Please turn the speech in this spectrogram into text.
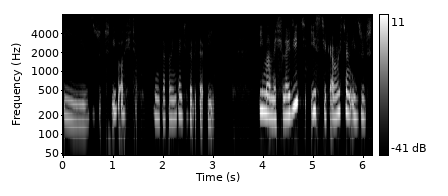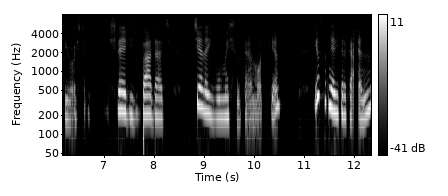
i z życzliwością. Więc zapamiętajcie sobie to i. I mamy śledzić, i z ciekawością, i z życzliwością. Śledzić, badać w ciele i w umyśle te emocje. I ostatnia literka N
